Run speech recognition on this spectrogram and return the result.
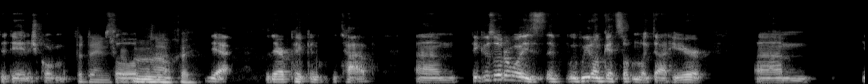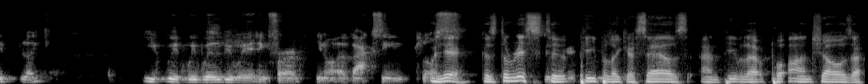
the Danish government. the Danish. So- government, Ah, yeah. So they're picking up the tab. Um, because otherwise, if, if we don't get something like that here, um, it, like you, we, we will be waiting for you know a vaccine plus. Well, yeah, because the risk to people like yourselves and people that put on shows or,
